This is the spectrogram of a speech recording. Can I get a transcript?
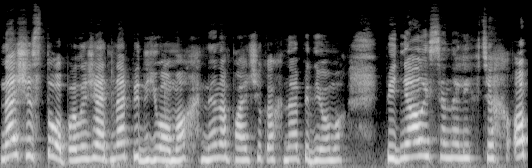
Наші стопи лежать на підйомах, не на пальчиках, на підйомах. Піднялися на ліктях. Оп.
